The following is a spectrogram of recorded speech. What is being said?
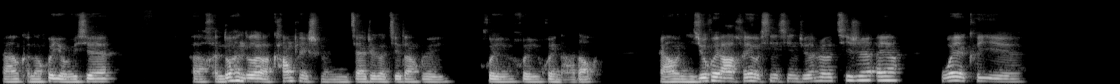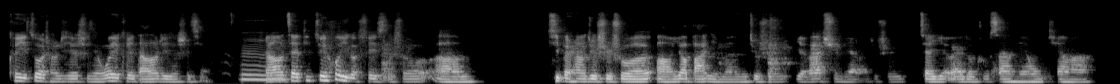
然后可能会有一些呃很多很多的 accomplishment，你在这个阶段会会会会拿到，然后你就会啊很有信心，觉得说其实哎呀。我也可以可以做成这些事情，我也可以达到这些事情。嗯，然后在第最后一个 phase 的时候，啊、基本上就是说啊、要把你们就是野外训练了，就是在野外就住三天五天了，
